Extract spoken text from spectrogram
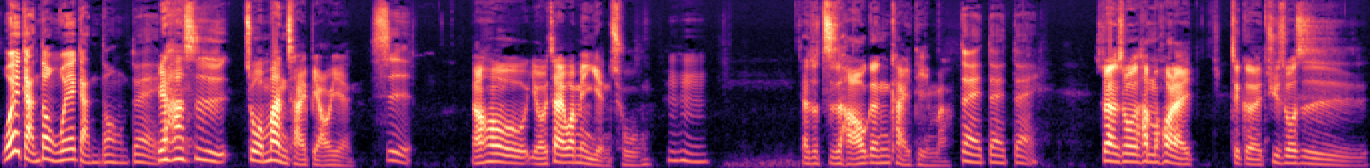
我也感动，我也感动，对，因为他是做漫才表演，是，然后有在外面演出，嗯哼，叫做子豪跟凯婷嘛，对对对。虽然说他们后来这个据说是，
